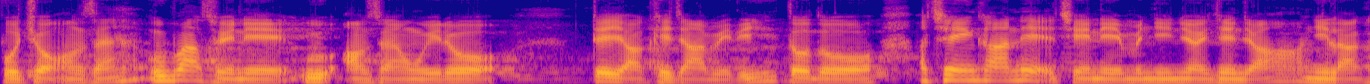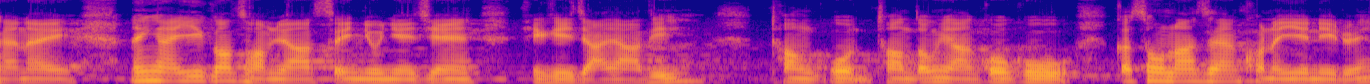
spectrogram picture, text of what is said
ဗိုလ်ချုပ်အောင်ဆန်းဥပဆွေနှင့်ဦးအောင်ဆန်းဝေတို့ တက်ရောက်ခဲ့ကြပေသည်သို့သောအချိန်အခါနှင့်အချိန်နှင့်မညီညွတ်ခြင်းကြောင့်ညီလာခံ၌နိုင်ငံရေးကောင်းဆောင်များစိတ်ညှို့ညင်ခြင်းဖြစ်ခဲ့ကြရသည်1309ခုကဆုံလာဆန်း9ရက်နေ့တွင်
